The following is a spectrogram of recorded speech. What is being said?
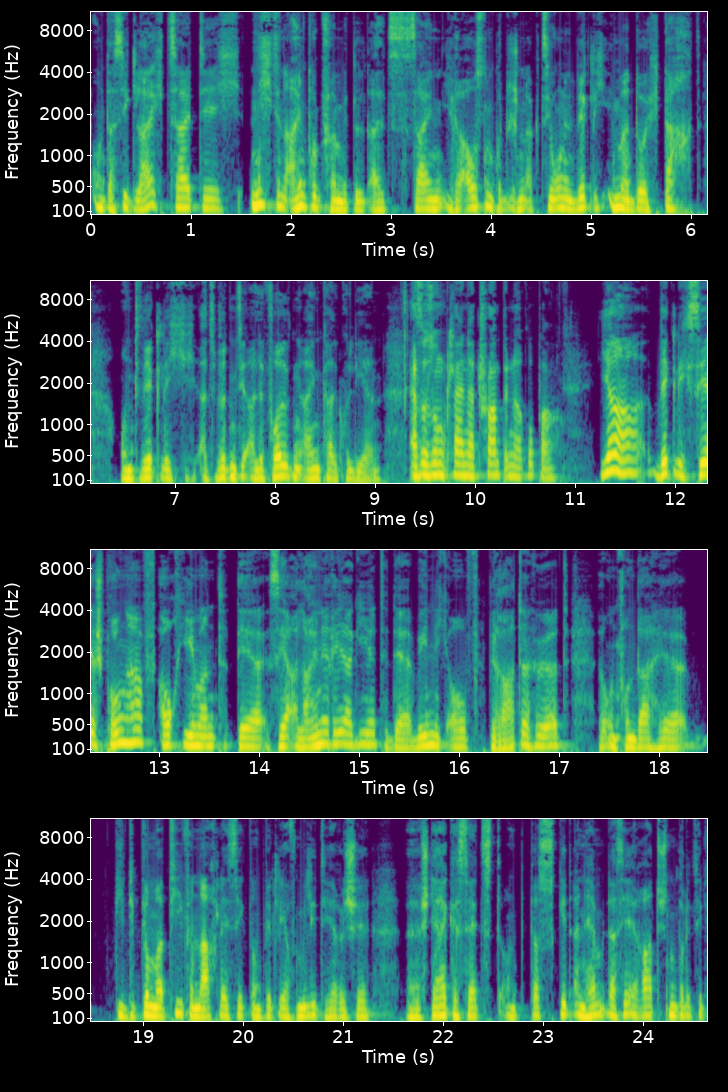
und dass sie gleichzeitig nicht den Eindruck vermittelt, als seien ihre außenpolitischen Aktionen wirklich immer durchdacht und wirklich, als würden sie alle Folgen einkalkulieren. Also so ein kleiner Trump in Europa. Ja, wirklich sehr sprunghaft. Auch jemand, der sehr alleine reagiert, der wenig auf Berater hört und von daher die Diplomatie vernachlässigt und wirklich auf militärische äh, Stärke setzt. Und das geht einher mit der sehr erratischen Politik.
